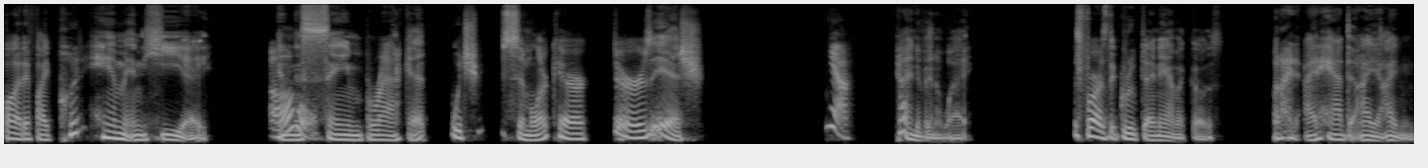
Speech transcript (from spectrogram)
But if I put him and Hiei in Oh, the same bracket, which similar characters ish, yeah. kind of in a way, as far as the group dynamic goes. But I, I had to. I, I'm,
